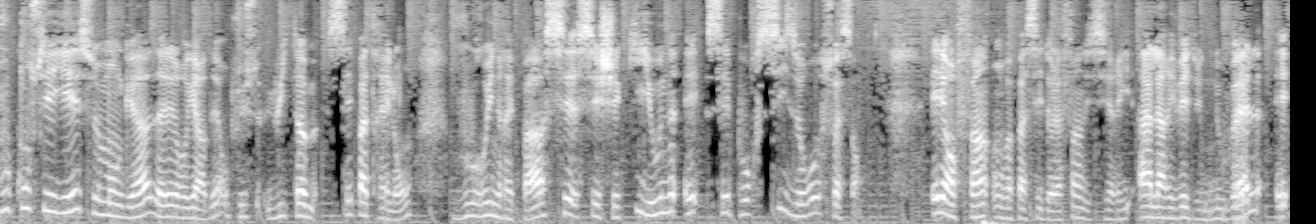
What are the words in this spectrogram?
vous conseiller ce manga d'aller regarder. En plus, 8 tomes, c'est pas très long. Vous ruinerez pas. C'est chez Kiyun et c'est pour 6,60€. Et enfin, on va passer de la fin du série à l'arrivée d'une nouvelle. Et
